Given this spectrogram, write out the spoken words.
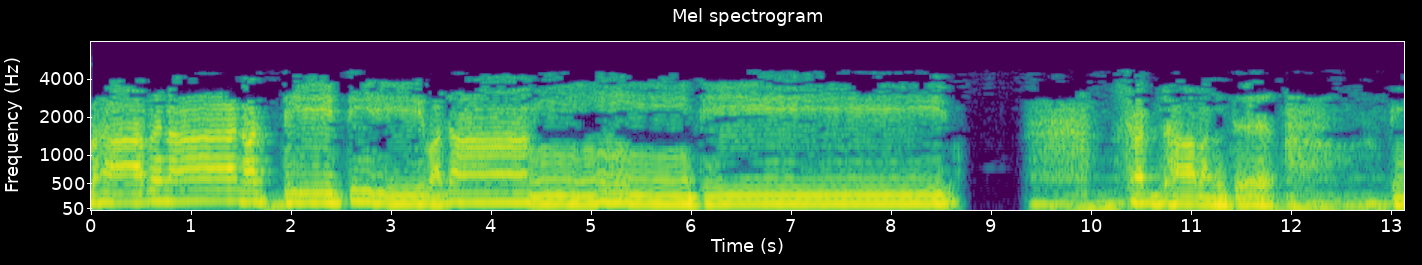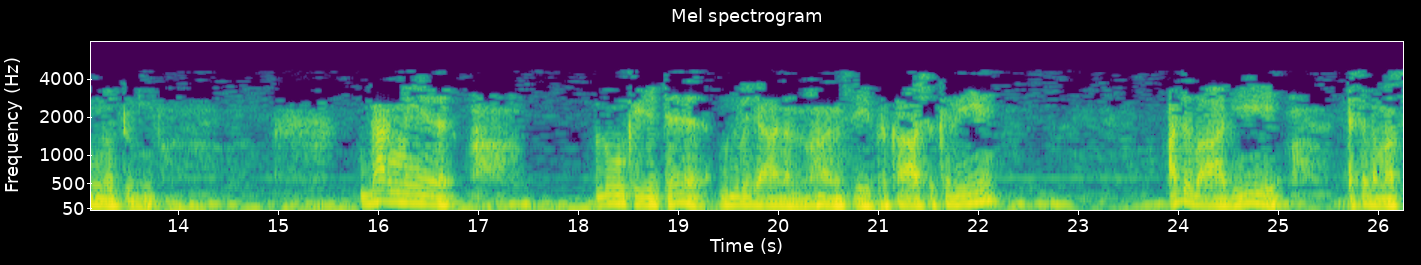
භාවනා නත්ථීති වදාමි ශ්‍රද්ධාවන්ත පින්වතුනි ධර්මයේ ලෝකයට බුදුරජාණන් වහන්සේ ප්‍රකාශ කළේ අද වාගේ ඇසළ මාස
